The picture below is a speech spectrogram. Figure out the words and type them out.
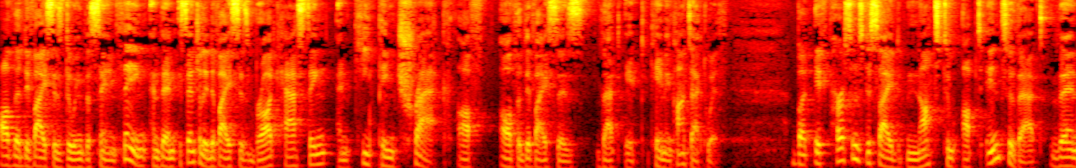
other devices doing the same thing, and then essentially devices broadcasting and keeping track of all the devices that it came in contact with. But if persons decide not to opt into that, then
